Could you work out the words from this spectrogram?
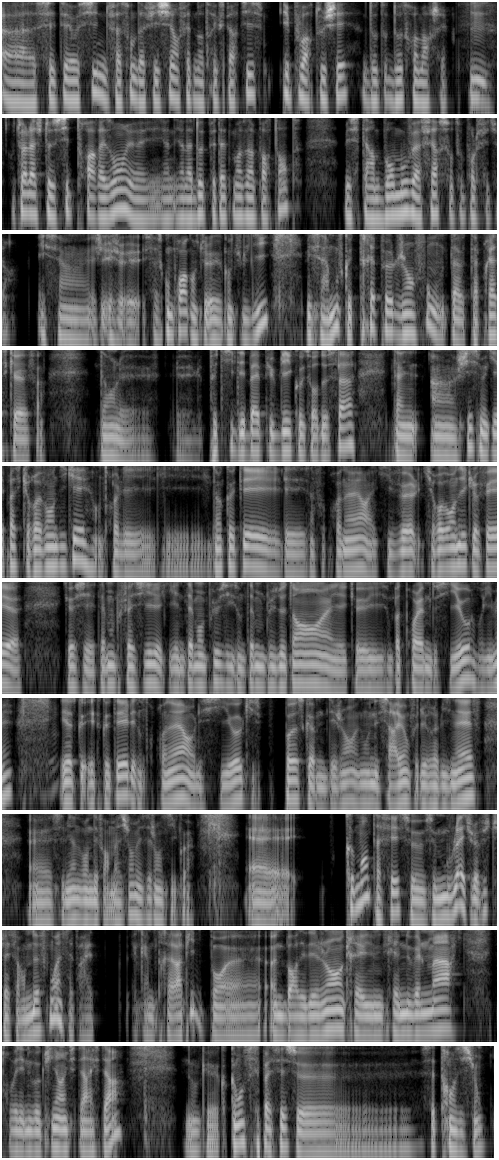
Euh, c'était aussi une façon d'afficher en fait notre expertise et pouvoir toucher d'autres marchés. Hmm. Donc toi là, je te cite trois raisons. Il y en a d'autres peut-être moins importantes, mais c'était un bon move à faire surtout pour le futur. Et ça se comprend quand tu, quand tu le dis, mais c'est un move que très peu de gens font. T'as as presque, enfin, dans le, le, petit débat public autour de ça, tu as un, schisme qui est presque revendiqué entre les, les d'un côté les infopreneurs qui veulent, qui revendiquent le fait euh, que c'est tellement plus facile, qu'ils gagnent tellement plus, qu'ils ont tellement plus de temps et qu'ils n'ont pas de problème de CEO entre guillemets, mmh. et, de, côté les entrepreneurs ou les CEO qui se posent comme des gens, nous on est sérieux, on fait du vrai business, euh, c'est bien de vendre des formations, mais c'est gentil quoi. Euh, comment t'as fait ce, ce move-là? Tu l'as tu l'as fait en 9 mois, ça paraît quand même très rapide pour euh, onboarder des gens, créer une, créer une nouvelle marque, trouver des nouveaux clients, etc. etc. Donc, euh, comment s'est passé ce, cette transition?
